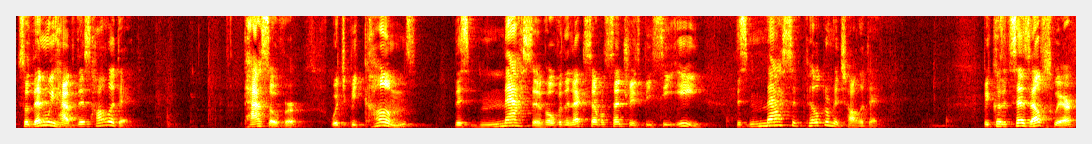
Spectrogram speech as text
So then we have this holiday, Passover, which becomes this massive, over the next several centuries BCE, this massive pilgrimage holiday. Because it says elsewhere,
